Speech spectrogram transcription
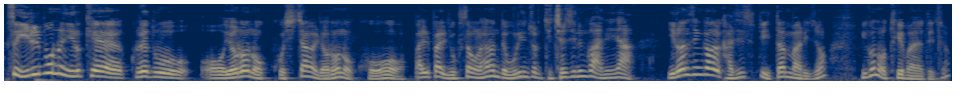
그래서 일본은 이렇게 그래도 어, 열어놓고 시장을 열어놓고 빨리빨리 육성을 하는데 우리는 좀 뒤처지는 거 아니냐 이런 생각을 가질 수도 있단 말이죠. 이건 어떻게 봐야 되죠?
